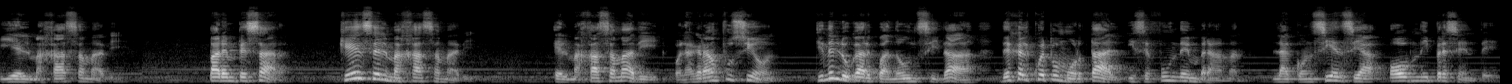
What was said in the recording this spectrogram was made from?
y el Mahasamadhi. Para empezar, ¿qué es el Mahasamadhi? El Mahasamadhi o la gran fusión tiene lugar cuando un Siddha deja el cuerpo mortal y se funde en Brahman, la conciencia omnipresente.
